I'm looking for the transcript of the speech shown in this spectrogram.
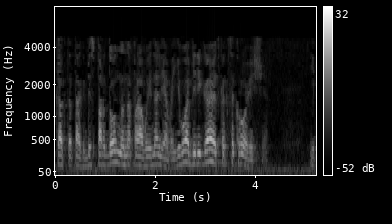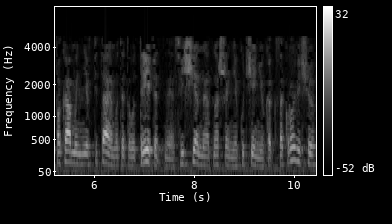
как-то так беспардонно направо и налево. Его оберегают как сокровище. И пока мы не впитаем вот это вот трепетное, священное отношение к учению как к сокровищу,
